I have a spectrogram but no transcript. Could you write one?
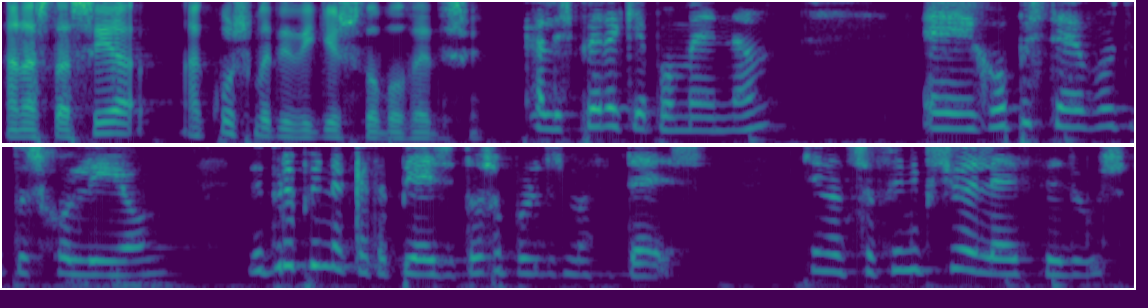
Αναστασία, ακούσουμε τη δική σου τοποθέτηση. Καλησπέρα και από μένα. Ε, εγώ πιστεύω ότι το σχολείο δεν πρέπει να καταπιέζει τόσο πολύ τους μαθητές και να τους αφήνει πιο ελεύθερους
